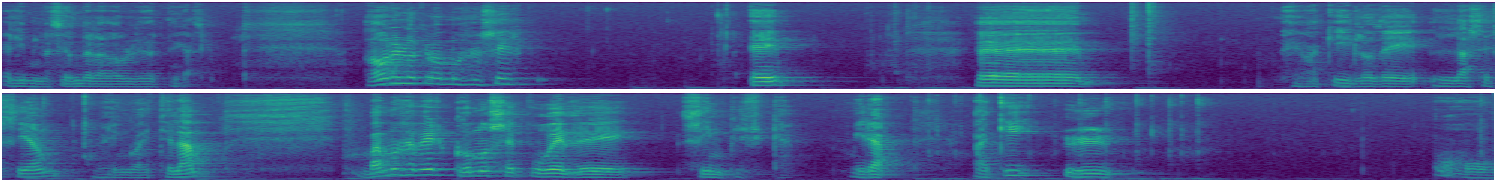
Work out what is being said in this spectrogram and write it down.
eliminación de la doble negación. Ahora lo que vamos a hacer es, eh, aquí lo de la sesión, vengo a este lado, vamos a ver cómo se puede simplificar. Mirad, aquí o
